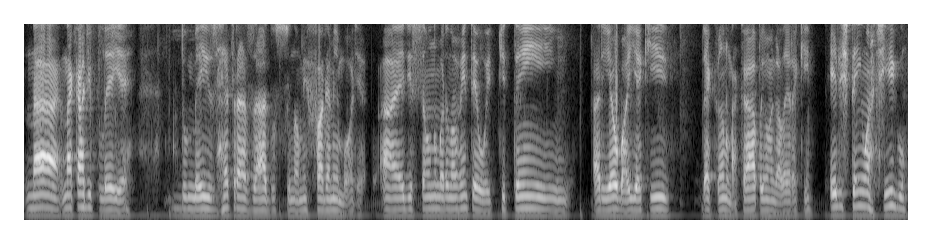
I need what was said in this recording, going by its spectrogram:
Na, na card player do mês retrasado, se não me falha a memória, a edição número 98, que tem Ariel Bahia aqui, decano na capa e uma galera aqui eles têm um artigo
